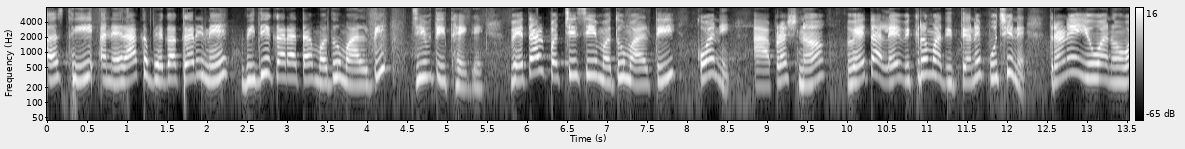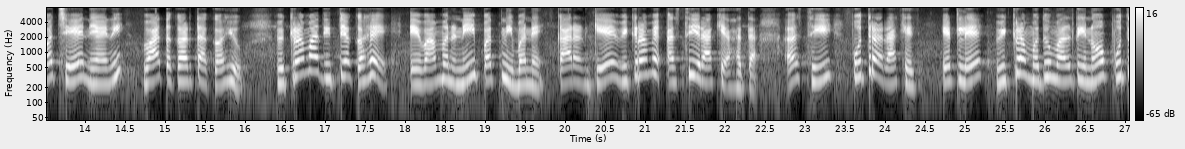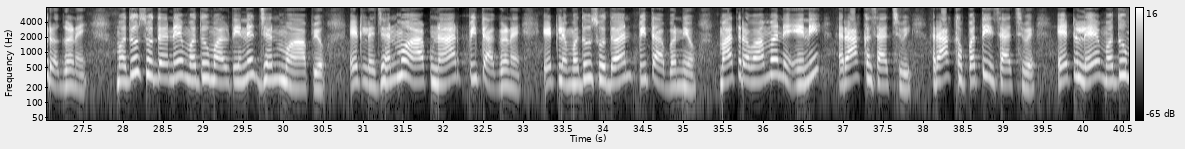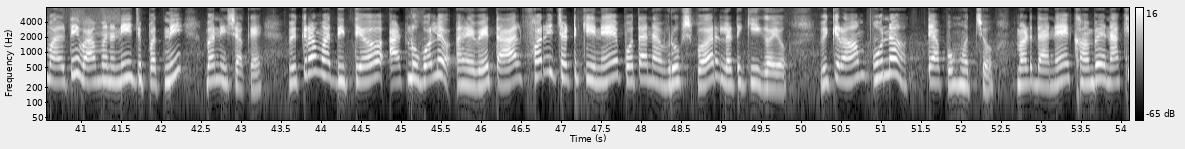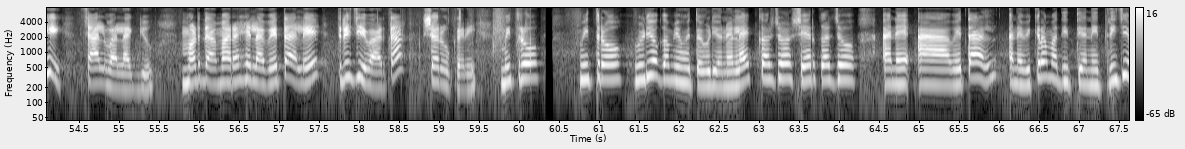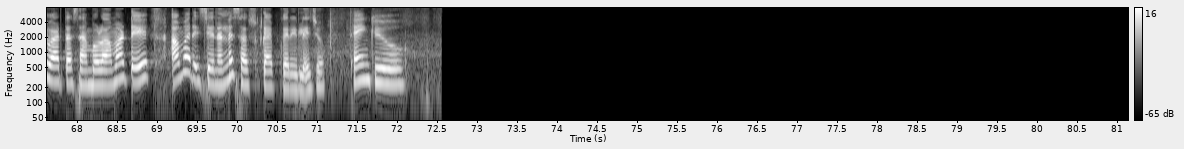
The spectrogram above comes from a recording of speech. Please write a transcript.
અસ્થિ અને રાખ ભેગા કરીને વિધિ કરાતા મધુમાલતી જીવતી થઈ ગઈ. વેતાળ પચીસી મધુમાલતી કોની? આ પ્રશ્ન વેતાલે વિક્રમાદિત્યને પૂછીને ત્રણેય યુવાનો વચ્ચે ન્યાયની વાત કરતા કહ્યું, વિક્રમાદિત્ય કહે, એ વામનની પત્ની બને, કારણ કે વિક્રમે અસ્થિ રાખ્યા હતા. અસ્થિ પુત્ર રાખે એટલે વિક્રમ મધુમાલતીનો પુત્ર ગણાય. મધુસૂદને મધુમાલતીને જન્મ આપ્યો. એટલે જન્મ આપનાર પિતા ગણાય. એટલે મધુસૂદન પિતા બન્યો. માત્ર વામને એની રાખ સાચવી રાખ પતિ સાચવે. એટલે મધુમાલતી વામનની જ પત્ની બની શકે. વિક્રમાદિત્ય આટલું બોલ્યો અને વેતાલ ફરી ચટકીને પોતાના વૃક્ષ પર લટકી ગયો. વિક્રમ પુનઃ ત્યાં પહોંચ્યો. મળદાને ખંભે નાખી ચાલવા લાગ્યું. મળદામાં રહેલા વેતાલે ત્રીજી વાર્તા શરૂ કરી. મિત્રો મિત્રો, વીડિયો ગમ્યો હોય તો વિડીયોને લાઇક કરજો, શેર કરજો અને આ વેતાલ અને વિક્રમાદિત્યની ત્રીજી વાર્તા સાંભળવા માટે અમારી ચેનલને સબસ્ક્રાઈબ કરી લેજો. Thank you.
